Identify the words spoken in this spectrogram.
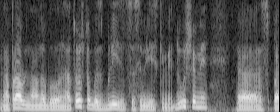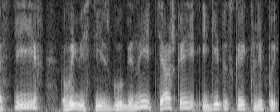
Направлено оно было на то, чтобы сблизиться с еврейскими душами, э, спасти их, вывести из глубины тяжкой египетской клипы.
